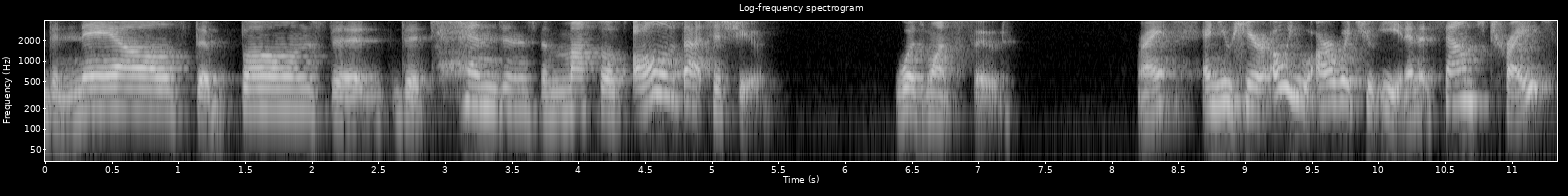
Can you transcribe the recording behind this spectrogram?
the nails the bones the the tendons the muscles all of that tissue was once food right? And you hear oh you are what you eat and it sounds trite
